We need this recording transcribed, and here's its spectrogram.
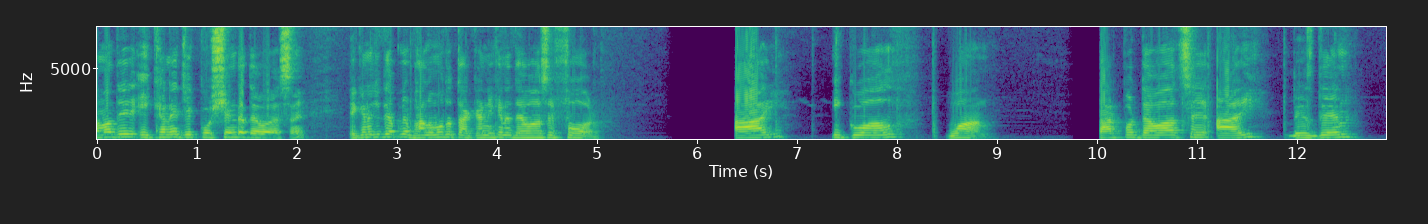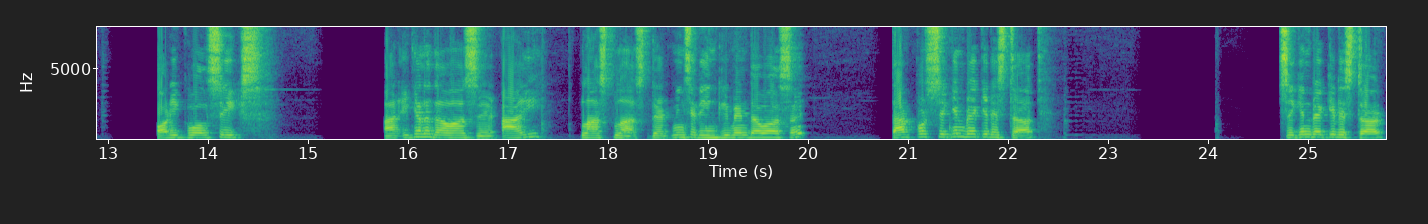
আমাদের এখানে যে কোশ্চেনটা দেওয়া আছে, এখানে যদি আপনি ভালো মতো তাকান, এখানে দেওয়া আছে ফর আই ইকুয়াল ওয়ান তারপর দেওয়া আছে i less than or equal six আর এখানে দেওয়া আছে i plus plus that means এটা ইনক্রিমেন্ট দেওয়া আছে। তারপর second bracket start second bracket start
